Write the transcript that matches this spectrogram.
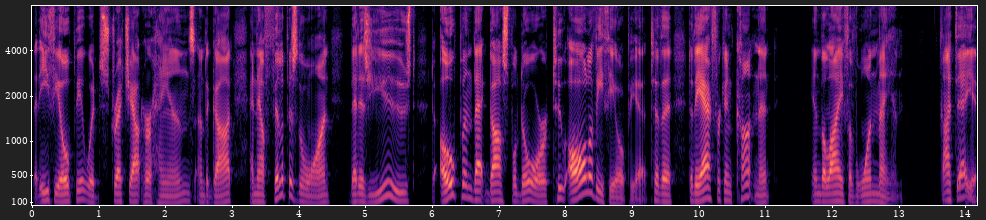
that Ethiopia would stretch out her hands unto God? And now Philip is the one that is used to open that gospel door to all of Ethiopia, to the, to the African continent in the life of one man. I tell you,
